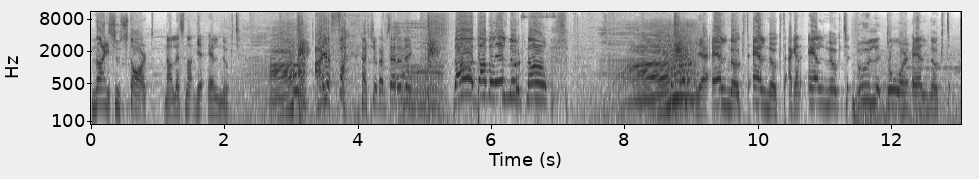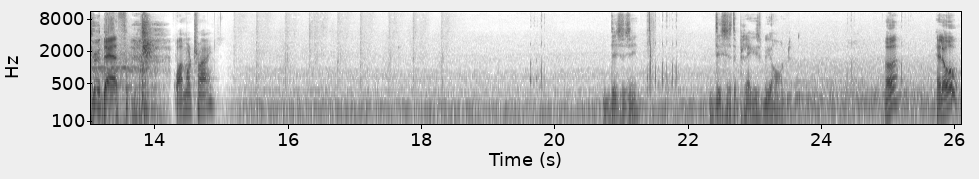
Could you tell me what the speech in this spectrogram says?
Nice start! Now let's not get L-nuked. I, I should have said anything. No, double L-nuked, no! Yeah, L-nuked, L-nuked. I got L-nuked, bull door L-nuked to death. One more try. This is it. This is the place beyond. Huh? Hello?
